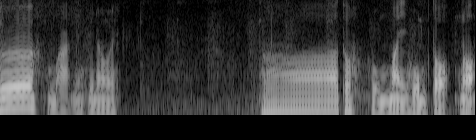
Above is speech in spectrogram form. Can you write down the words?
ออบาทนี่พี่น้องเอ้ยอ๋อโตห่มไม้ห่มตอกเนาะ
